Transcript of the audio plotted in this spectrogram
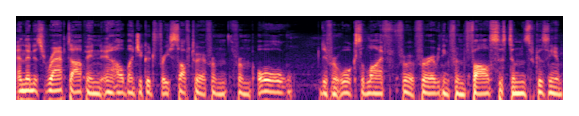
and then it's wrapped up in, in a whole bunch of good free software from from all different walks of life for, for everything from file systems because you know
